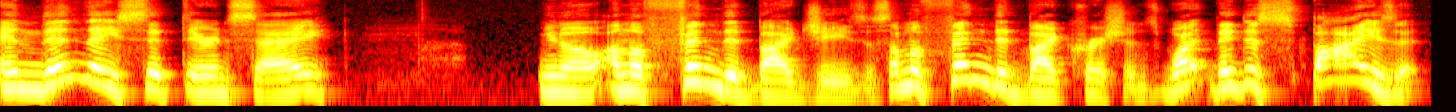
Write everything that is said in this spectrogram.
and then they sit there and say, you know, I'm offended by Jesus. I'm offended by Christians. What they despise it.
